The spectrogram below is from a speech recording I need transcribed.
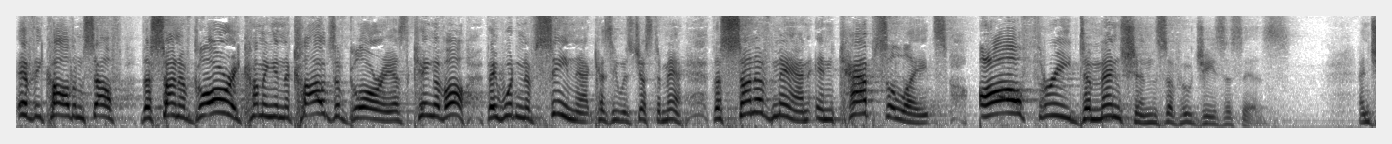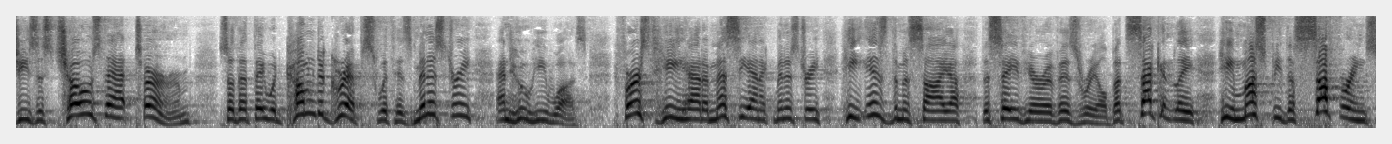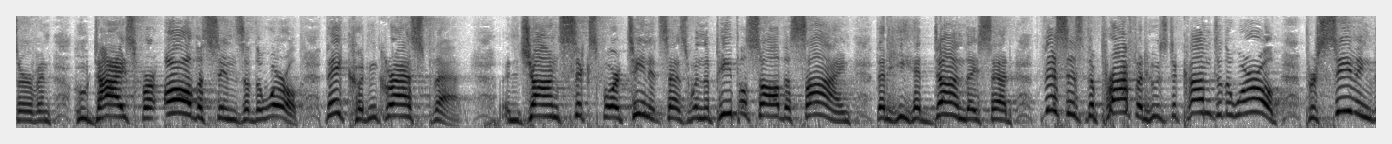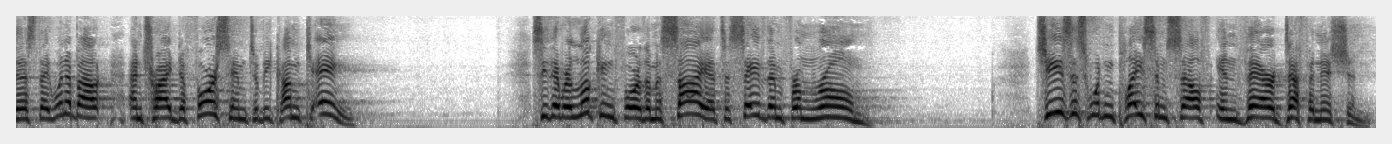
If he called himself the Son of Glory, coming in the clouds of glory as the King of all, they wouldn't have seen that because he was just a man. The Son of Man encapsulates all three dimensions of who Jesus is. And Jesus chose that term so that they would come to grips with his ministry and who he was. First, he had a messianic ministry. He is the Messiah, the Savior of Israel. But secondly, he must be the suffering servant who dies for all the sins of the world. They couldn't grasp that. In John 6 14, it says, When the people saw the sign that he had done, they said, This is the prophet who's to come to the world. Perceiving this, they went about and tried to force him to become king. See, they were looking for the Messiah to save them from Rome. Jesus wouldn't place himself in their definition,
